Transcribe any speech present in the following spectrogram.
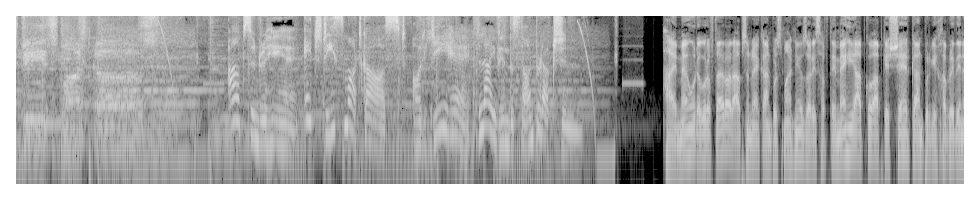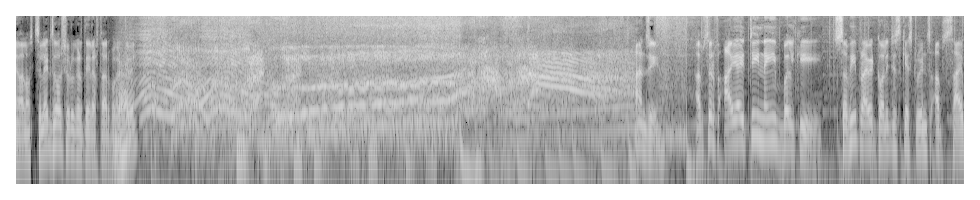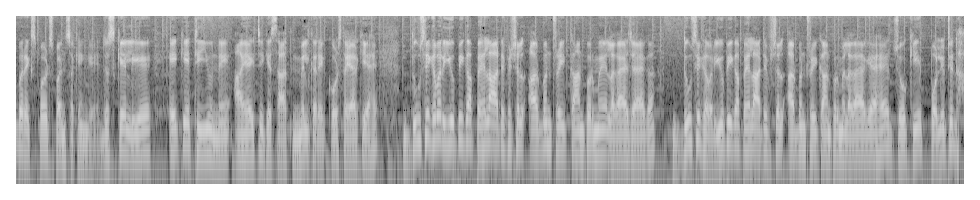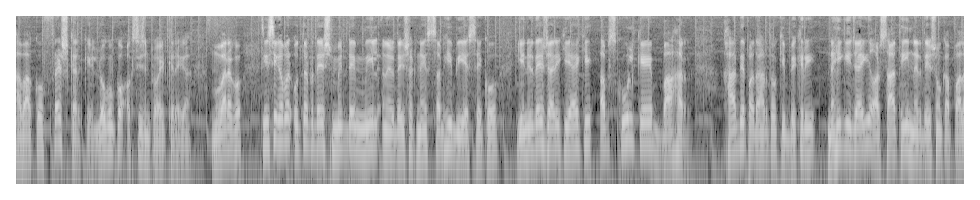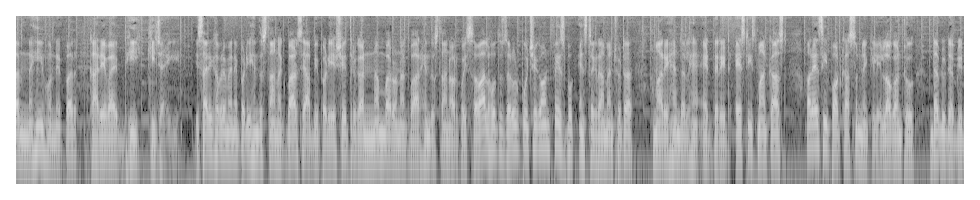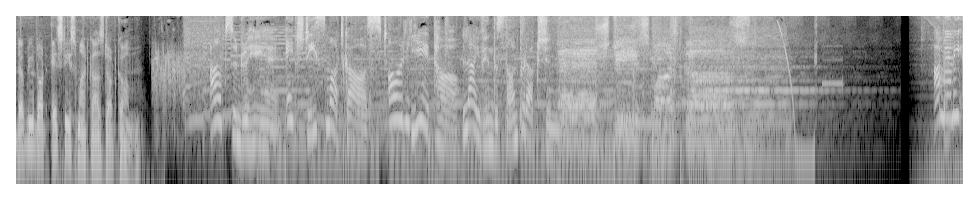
HD Smartcast. आप सुन रहे हैं एच डी स्मार्ट कास्ट और ये है लाइव हिंदुस्तान प्रोडक्शन हाय मैं हूँ रघु रफ्तार और आप सुन रहे हैं कानपुर स्मार्ट न्यूज़ और इस हफ़्ते मैं ही आपको आपके शहर कानपुर की खबरें देने वाला हूँ। So let's go और शुरू करते हैं रफ्तार पकड़ते हुए। हाँ जी। अब सिर्फ़ आईआईटी नहीं, बल्कि सभी प्राइवेट कॉलेजेस के स्टूडेंट्स अब साइबर एक्सपर्ट्स बन सकेंगे, जिसके लिए एकेटीयू ने आईआईटी के साथ मिलकर एक कोर्स तैयार किया है। दूसरी खबर यूपी का पहला आर्टिफिशियल अर्बन ट्री कानपुर में लगाया जाएगा। दूसरी खबर यूपी का पहला आर्टिफिशियल अर्बन ट्री कानपुर में लगाया गया है, जो कि पॉल्यूटेड हवा को फ्रेश करके लोगों को ऑक्सीजन प्रोवाइड करेगा। मुबारक हो। तीसरी खबर, Uttar Pradesh mid day meal निर्देशक ने सभी बीएसए को ये निर्देश जारी किया है कि अब स्कूल के बाहर खाद्य पदार्थों की बिक्री नहीं की जाएगी और साथ ही निर्देशों का पालन नहीं होने पर कार्यवाही भी की जाएगी। ये सारी खबरें मैंने पढ़ी हिंदुस्तान अखबार से। आप भी पढ़िए क्षेत्र का नंबर वन अखबार हिंदुस्तान। और कोई सवाल हो तो ज़रूर पूछेगा on Facebook Instagram and Twitter हमारे हैंडल हैं at the rate H T और ऐसी पॉडकास्ट सुनने के लिए log on to W W W dot H T smart cast dot com आप सुन रहे हैं एच टी स्मार्ट कास्ट और ये था live Hindustan production HD Smartcast.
